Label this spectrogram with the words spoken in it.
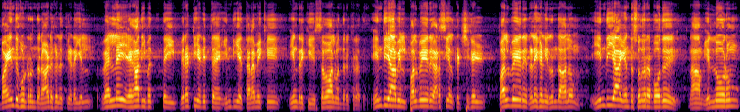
பயந்து கொண்டிருந்த நாடுகளுக்கு இடையில் வெள்ளை ஏகாதிபத்தியத்தை விரட்டியடித்த இந்திய தலைமைக்கு இன்றைக்கு சவால் வந்திருக்கிறது. இந்தியாவில் பல்வேறு அரசியல் கட்சிகள் பல்வேறு நிலைகள் இருந்தாலும் இந்தியா என்று சொல்கிற போது நாம் எல்லோரும்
